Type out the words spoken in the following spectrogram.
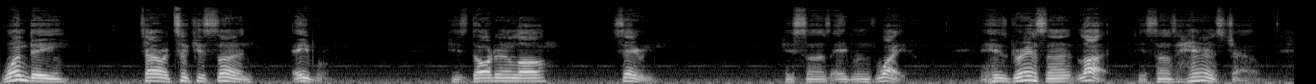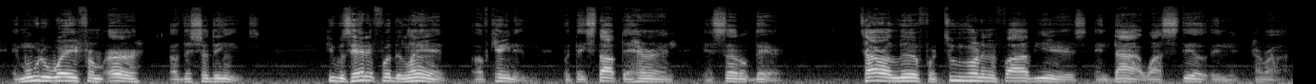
One day, Terah took his son, Abram, his daughter-in-law, Sarai, his son's Abram's wife, and his grandson, Lot, his son's Haran's child, and moved away from Ur of the Chaldeans. He was headed for the land of Canaan, but they stopped at Haran and settled there. Terah lived for 205 years and died while still in Haran.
